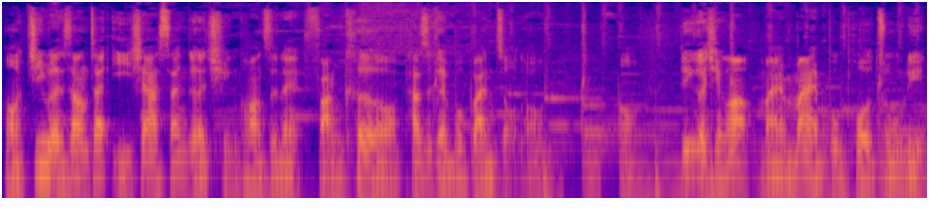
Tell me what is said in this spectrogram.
哦。基本上在以下三个情况之内，房客哦他是可以不搬走的哦。哦，第一个情况，买卖不破租赁，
